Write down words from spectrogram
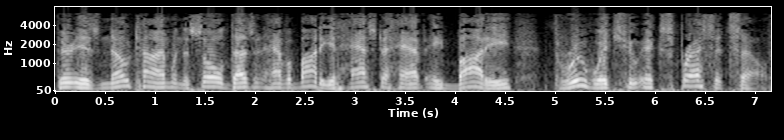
there is no time when the soul doesn't have a body. It has to have a body through which to express itself.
